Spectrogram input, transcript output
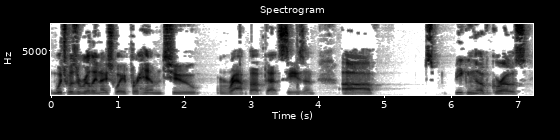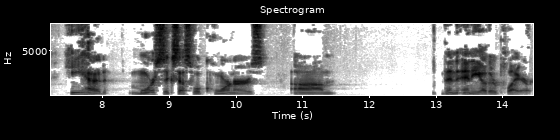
which was a really nice way for him to wrap up that season. Uh, speaking of Gross, he had more successful corners um, than any other player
